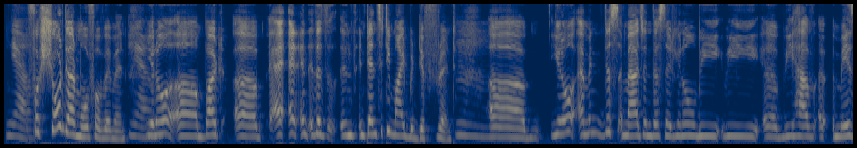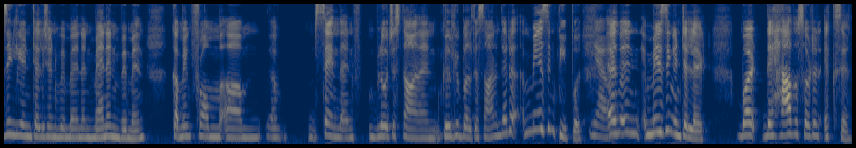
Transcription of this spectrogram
Yeah. For sure, they are more for women. Yeah. You know, uh, but uh, and, and the intensity might be different. Um, you know, I mean, just imagine this that you know we we uh, we have amazingly intelligent women and men and women coming from. Um, uh, Sindh and Balochistan and Gilgit-Baltistan, and they're amazing people Yeah. and, and amazing intellect, but they have a certain accent,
